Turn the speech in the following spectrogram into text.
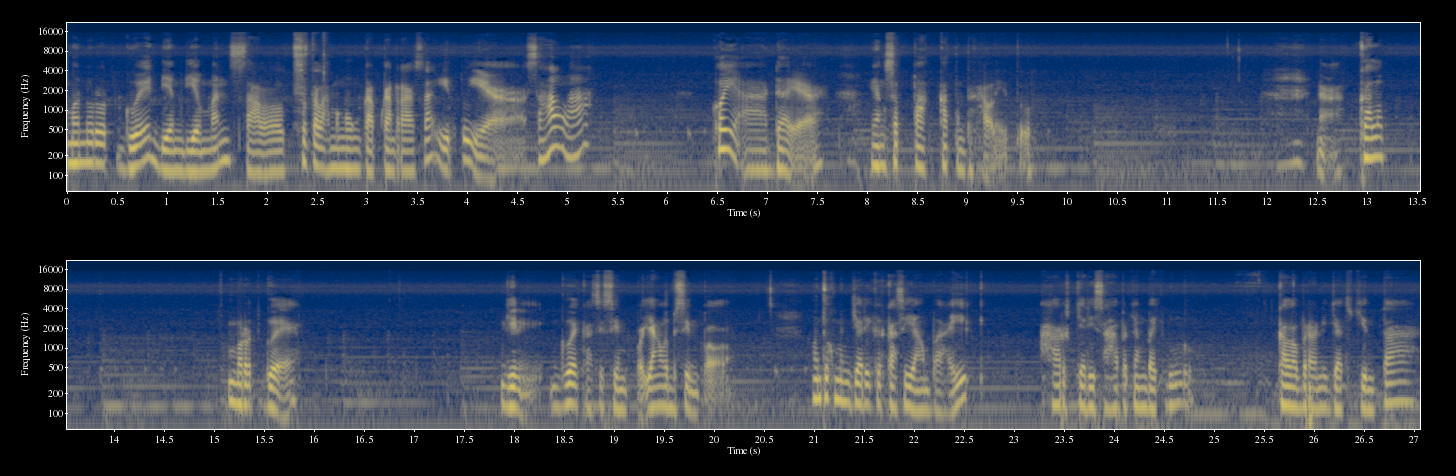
menurut gue diam-diaman sal setelah mengungkapkan rasa itu ya salah. Kok ya ada ya yang sepakat tentang hal itu. Nah, kalau menurut gue gini, gue kasih simple, yang lebih simple. Untuk menjadi kekasih yang baik, harus jadi sahabat yang baik dulu. Kalau berani jatuh cinta,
